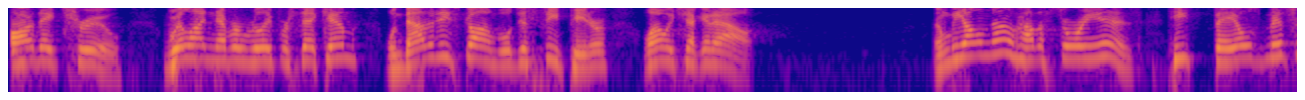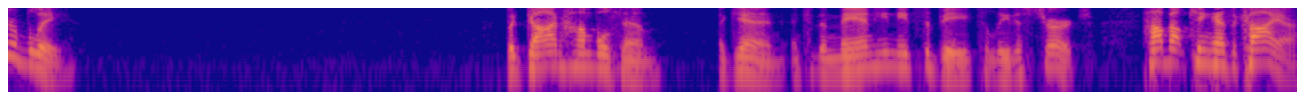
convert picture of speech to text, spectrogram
Are they true? Will I never really forsake him? Well, now that he's gone, we'll just see, Peter. Why don't we check it out? And we all know how the story ends. He fails miserably. But God humbles him again into the man he needs to be to lead his church. How about King Hezekiah?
